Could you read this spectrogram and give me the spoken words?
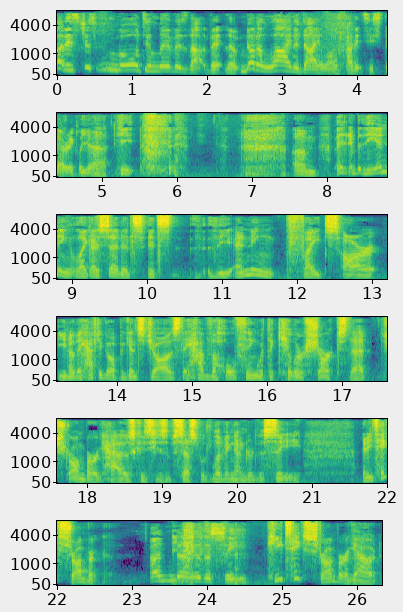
and it's just Moore delivers that bit though. Not a line of dialogue, and it's hysterically yeah, funny. he. um, but, but the ending, like I said, it's it's the ending fights are you know they have to go up against Jaws. They have the whole thing with the killer sharks that Stromberg has because he's obsessed with living under the sea, and he takes Stromberg. Under the sea. he takes Stromberg out.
